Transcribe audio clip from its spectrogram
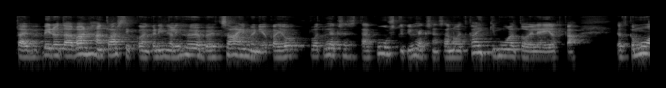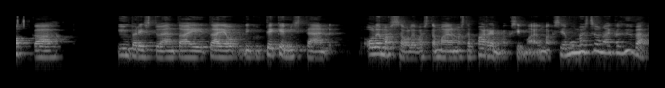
tai vedotaan vanhaan klassikkoon, jonka nimi oli Herbert Simon, joka jo 1969 sanoi, että kaikki muotoilee, jotka, jotka muokkaa ympäristöään tai, tai niin kuin tekemistään olemassa olevasta maailmasta paremmaksi maailmaksi. Ja mun mielestä se on aika hyvä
